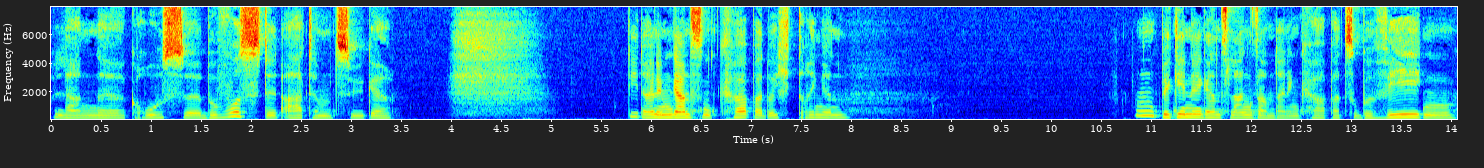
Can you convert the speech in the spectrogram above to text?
lange, große, bewusste Atemzüge, die deinen ganzen Körper durchdringen. Und beginne ganz langsam deinen Körper zu bewegen,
